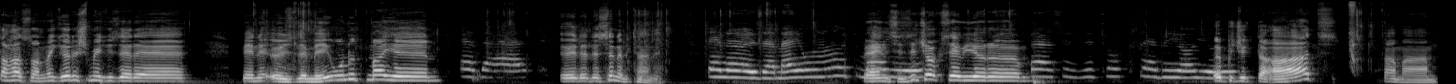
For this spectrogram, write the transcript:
daha sonra görüşmek üzere. Beni özlemeyi unutmayın. Evet. Öyle desene bir tane. Beni özlemeyi unutmayın. Ben sizi çok seviyorum. Ben sizi çok seviyorum. Öpücük de at. Tamam.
